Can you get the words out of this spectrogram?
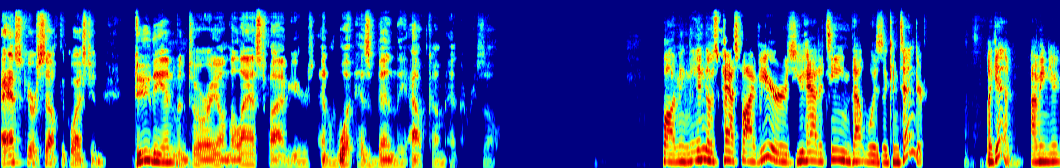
ask yourself the question do the inventory on the last five years and what has been the outcome and the result. Well, I mean, in those past five years, you had a team that was a contender. Again, I mean, you You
